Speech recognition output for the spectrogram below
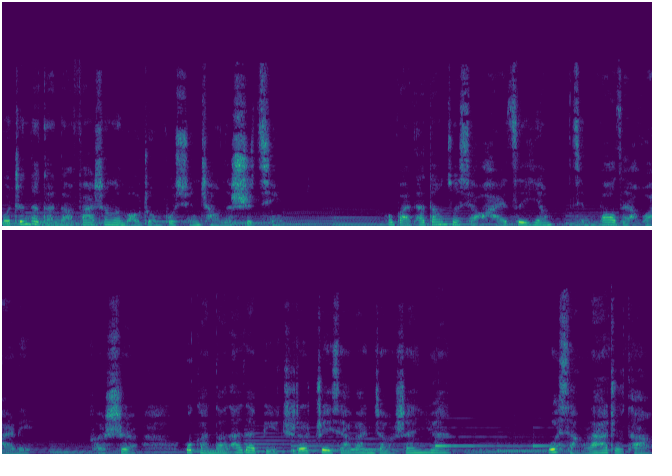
我真的感到发生了某种不寻常的事情，我把他当作小孩子一样紧抱在怀里，可是我感到他在笔直地坠下万丈深渊，我想拉住他，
